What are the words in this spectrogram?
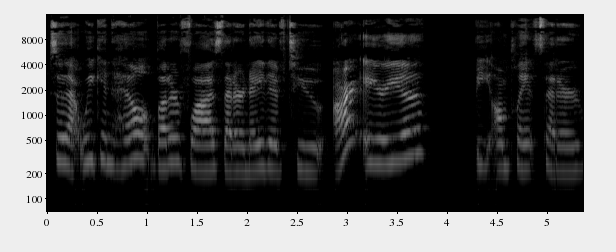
so that we can help butterflies that are native to our area be on plants that are,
